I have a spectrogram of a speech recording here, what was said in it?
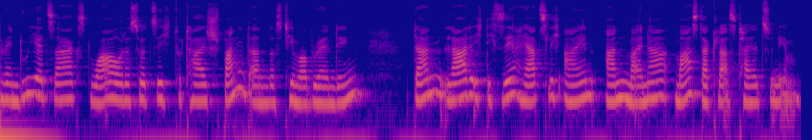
Wenn du jetzt sagst, wow, das hört sich total spannend an, das Thema Branding, dann lade ich dich sehr herzlich ein, an meiner Masterclass teilzunehmen.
